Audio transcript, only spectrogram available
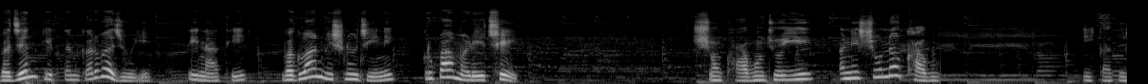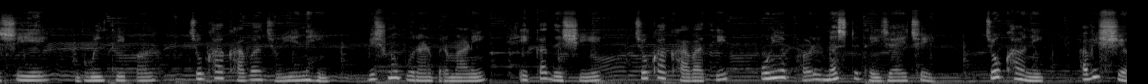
ભજન કીર્તન કરવા જોઈએ. તેનાથી ભગવાન વિષ્ણુજીની કૃપા મળે છે. શું ખાવું જોઈએ અને શું ન ખાવું? એકાદશીએ ભૂલથી પણ ચોખા ખાવા જોઈએ નહીં. વિષ્ણુ પુરાણ પ્રમાણે એકાદશીએ ચોખા ખાવાથી પુણ્ય ફળ નષ્ટ થઈ જાય છે. ચોખાને હવિષ્ય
